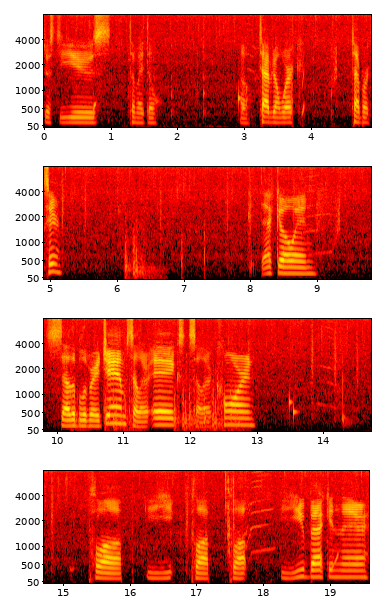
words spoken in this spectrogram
just to use tomato. Oh, tab don't work. Tab works here. Get that going. Sell the blueberry jam, sell our eggs, sell our corn. Plop, y- plop, plop you back in there.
